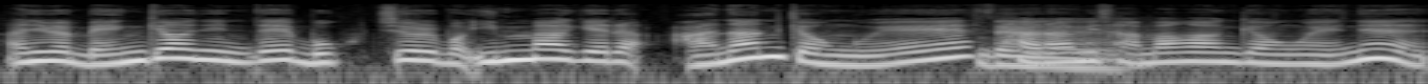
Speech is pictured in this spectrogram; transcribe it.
아니면 맹견인데 목줄 뭐 입마개를 안 한 경우에 네. 사람이 사망한 경우에는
